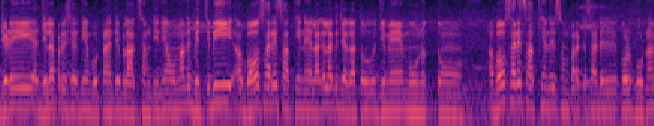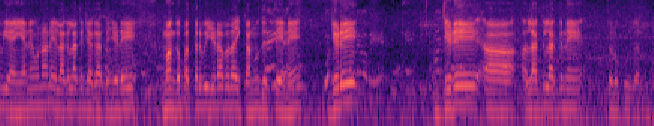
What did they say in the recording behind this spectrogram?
ਜਿਹੜੇ ਜ਼ਿਲ੍ਹਾ ਪ੍ਰੀਸ਼ਦ ਦੀਆਂ ਵੋਟਾਂ ਨੇ ਤੇ ਬਲਾਕ ਸਮਿਤੀ ਦੀਆਂ, ਉਹਨਾਂ ਦੇ ਵਿੱਚ ਵੀ ਬਹੁਤ ਸਾਰੇ ਸਾਥੀ ਨੇ ਅਲੱਗ-ਅਲੱਗ ਜਗ੍ਹਾ ਤੋਂ, ਜਿਵੇਂ ਮੂਨਕ ਤੋਂ ਬਹੁਤ ਸਾਰੇ ਸਾਥੀਆਂ ਦੇ ਸੰਪਰਕ ਸਾਡੇ ਕੋਲ ਫੋਟੋਆਂ ਵੀ ਆਈਆਂ ਨੇ, ਉਹਨਾਂ ਨੇ ਅਲੱਗ-ਅਲੱਗ ਜਗ੍ਹਾ ਤੇ ਜਿਹੜੇ ਮੰਗ ਪੱਤਰ ਵੀ ਜਿਹੜਾ ਵਿਧਾਇਕਾਂ ਨੂੰ ਦਿੱਤੇ ਨੇ, ਜਿਹੜੇ ਜਿਹੜੇ ਅਲੱਗ-ਅਲੱਗ ਨੇ, ਚਲੋ ਕੋਈ ਗੱਲ ਨਹੀਂ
